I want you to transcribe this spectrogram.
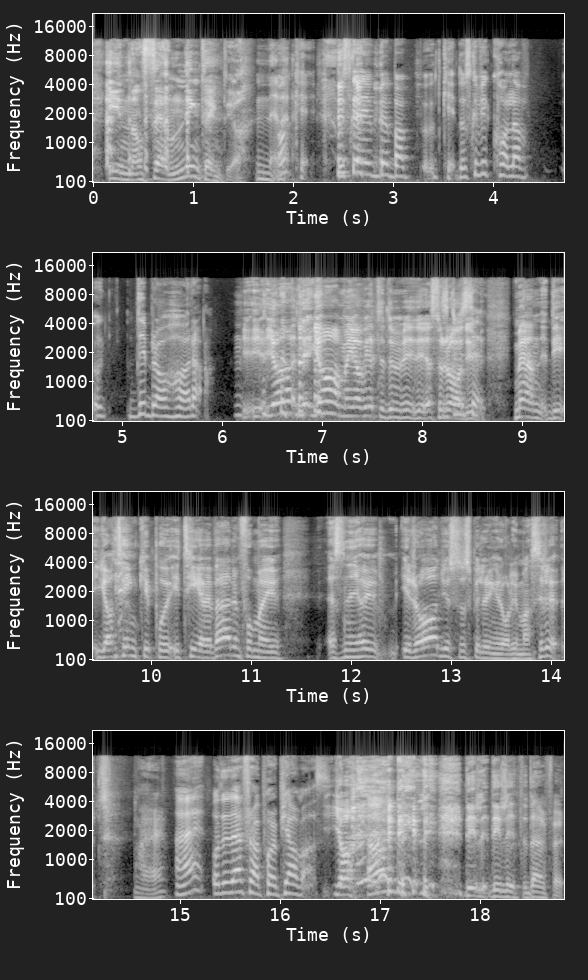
innan sändning tänkte jag. Okej, då, ska vi bara, okej, då ska vi kolla. Det är bra att höra. Ja, nej, ja men jag vet inte, alltså radio, men det, jag tänker på i tv-världen får man ju, alltså ni har ju, i radio så spelar det ingen roll hur man ser ut. Nej. Nej, och det är därför du har på dig pyjamas. Ja, det, är, det, är, det är lite därför.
